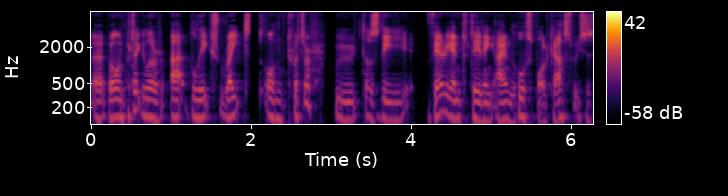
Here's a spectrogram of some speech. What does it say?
uh, well, in particular at Blake's Right on Twitter, who does the very entertaining I'm the Host podcast, which is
